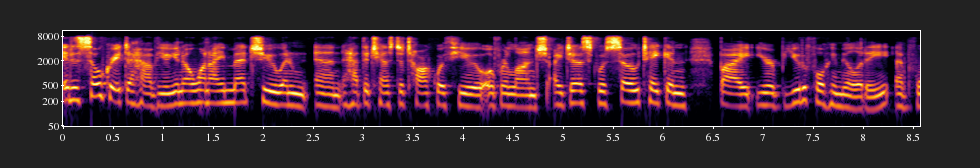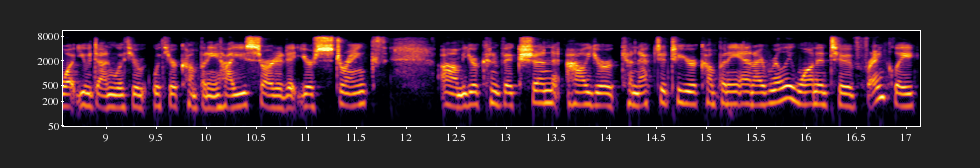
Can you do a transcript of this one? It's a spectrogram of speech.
It is so great to have you. You know, when I met you and, and had the chance to talk with you over lunch, I just was so taken by your beautiful humility of what you've done with your with your company, how you started it, your strength, um, your conviction, how you're connected to your company, and I really wanted to, frankly,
